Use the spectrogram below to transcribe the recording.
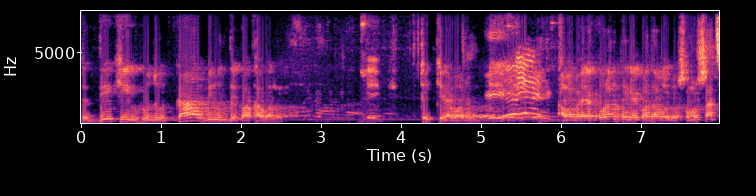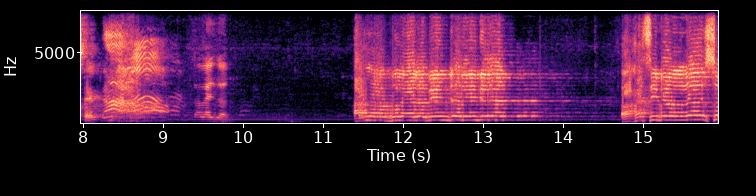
যে দেখি হুজুর কার বিরুদ্ধে কথা বলে। ঠিক। কিনা বলেন? আমার ভাইরা কোরআন থেকে কথা বলব সমস্যা আছে? আল্লাহ রাব্বুল আলামিন জানিয়ে দিলেন আহাসিবান নাসু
